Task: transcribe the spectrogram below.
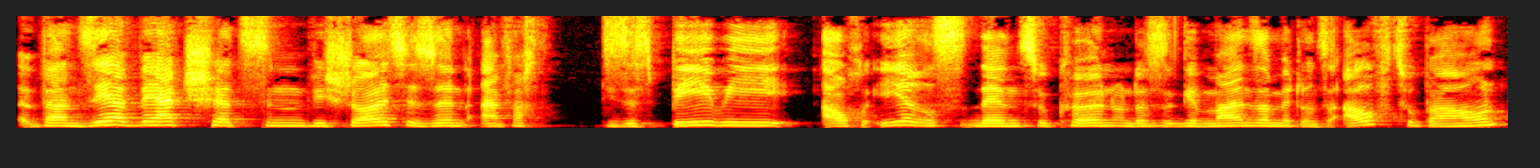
waren sehr wertschätzend, wie stolz sie sind, einfach dieses Baby auch ihres nennen zu können und das gemeinsam mit uns aufzubauen.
